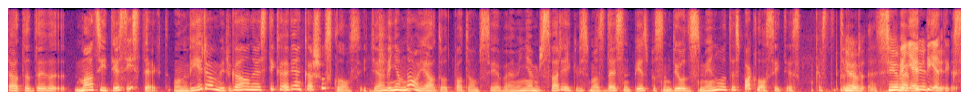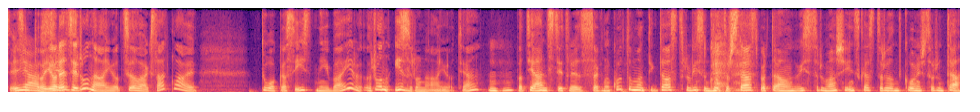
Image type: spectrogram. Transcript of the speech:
tātad, uh, mācīties izteikt. Un vīram ir galvenais tikai vienkārši uzklausīt. Ja? Viņam nav jādod padomu sievai. Viņam ir svarīgi vismaz 10, 15, 20 minūtes paklausīties, kas tur Jo ir. Viņai pieti- pietiksies. jā, to, jo redzi, runājot, cilvēks atklāja to, kas īstenībā ir, run, izrunājot. Ja? Mm -hmm. Pat Jānis citreiz saka, nu, ko tu man tik daudz tur visu, ko tur stāst par tām, visu tur mašīnas, kas tur un ko viņš tur un tā.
